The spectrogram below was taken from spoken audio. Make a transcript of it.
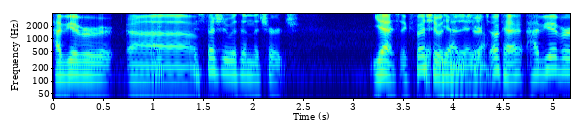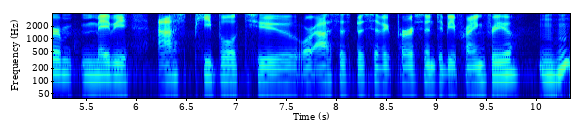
Have you ever? Uh, Especially within the church. yes, especially Yeah, within the yeah, church. yeah. Okay. Have you ever maybe asked people to, or asked a specific person to be praying for you? Mm-hmm.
